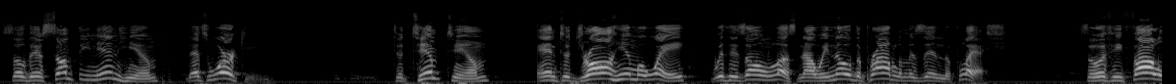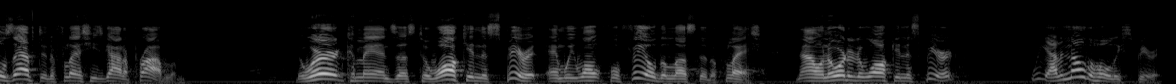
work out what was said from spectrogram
So there's something in him that's working to tempt him and to draw him away with his own lust. Now we know the problem is in the flesh. So if he follows after the flesh, he's got a problem. The word commands us to walk in the spirit and we won't fulfill the lust of the flesh. Now, in order to walk in the spirit, we got to know the Holy Spirit.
